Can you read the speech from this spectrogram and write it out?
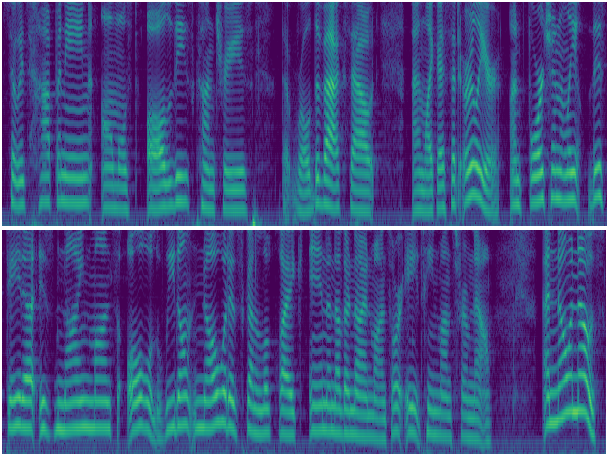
So it's happening almost all of these countries that rolled the vax out and like I said earlier, unfortunately, this data is nine months old. We don't know what it's going to look like in another nine months or 18 months from now. And no one knows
